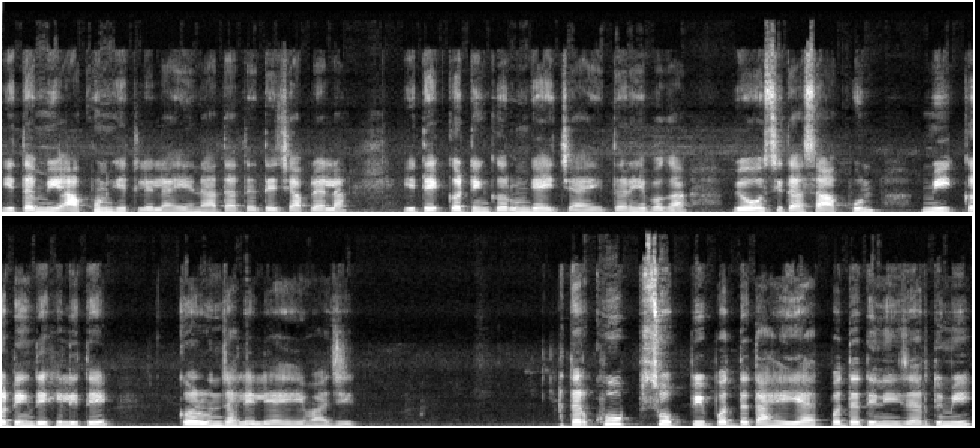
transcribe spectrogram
इथं मी आखून घेतलेला आहे. आणि आता तर त्याची आपल्याला इथे कटिंग करून घ्यायची आहे. तर हे बघा व्यवस्थित असं आखून मी कटिंग देखील इथे करून झालेली आहे माझी. तर खूप सोपी पद्धत आहे. या पद्धतीने जर तुम्ही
